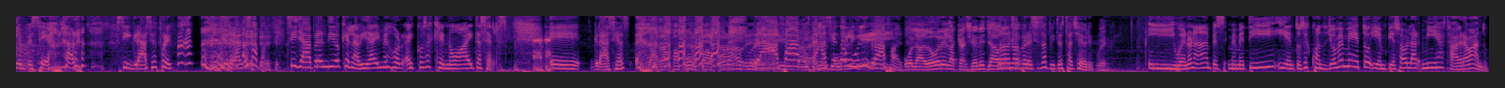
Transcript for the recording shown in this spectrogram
y empecé a hablar. Sí, gracias por el literal de zapa. Sí, ya he aprendido que en la vida hay mejor, hay cosas que no hay que hacerlas. Eh, gracias. Rafa, por favor, hombre. Rafa, me estás haciendo bullying, Rafa. Voladores, las canciones ya. No, no, pero ese sapito está chévere. Bueno. Y bueno, nada, empecé- me metí y entonces cuando yo me meto y empiezo a hablar, mi hija estaba grabando.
